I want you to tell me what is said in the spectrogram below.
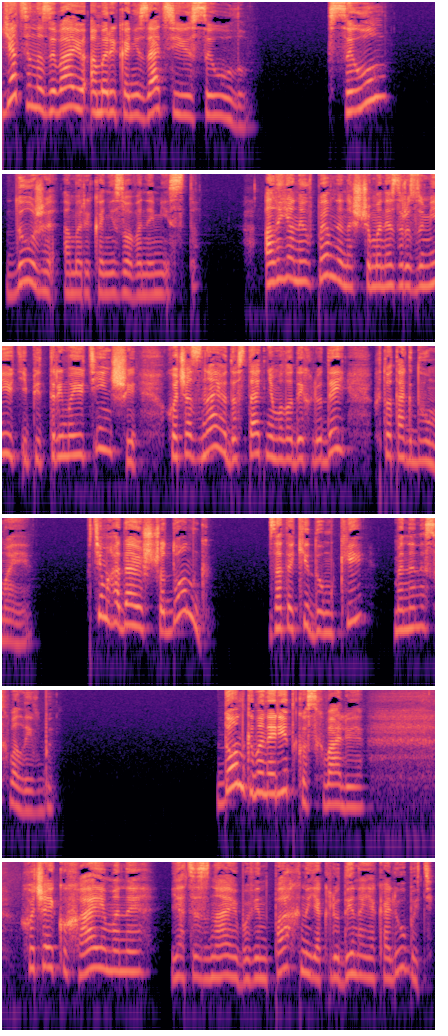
Я це називаю американізацією Сеулу. Сеул дуже американізоване місто. Але я не впевнена, що мене зрозуміють і підтримають інші, хоча знаю достатньо молодих людей, хто так думає. Втім, гадаю, що Донг за такі думки мене не схвалив би. Донг мене рідко схвалює, хоча й кохає мене, я це знаю, бо він пахне як людина, яка любить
